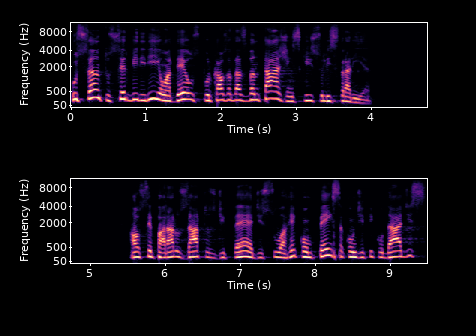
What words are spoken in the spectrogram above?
Os santos serviriam a Deus por causa das vantagens que isso lhes traria ao separar os atos de fé de sua recompensa com dificuldades,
